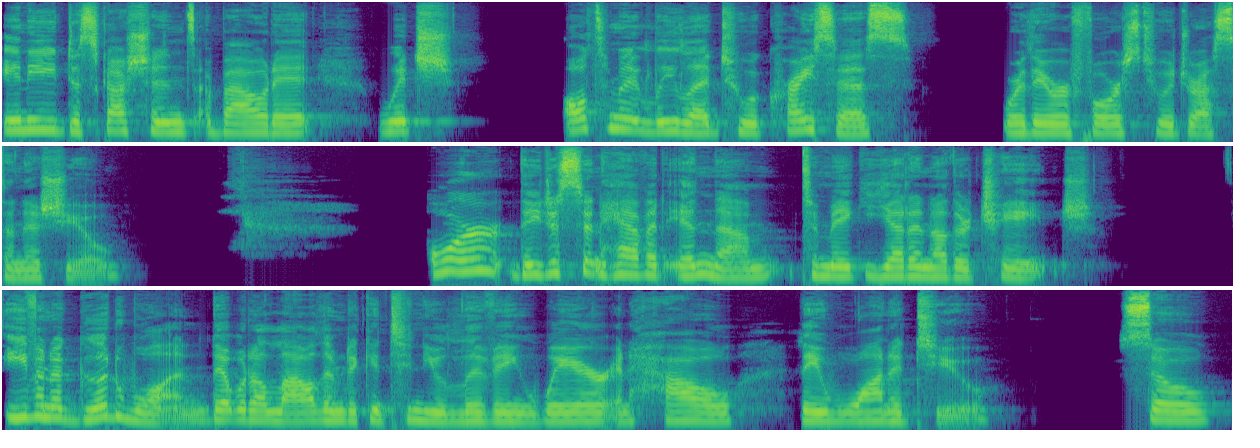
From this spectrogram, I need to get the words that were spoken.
any discussions about it, which ultimately led to a crisis where they were forced to address an issue. Or they just didn't have it in them to make yet another change, even a good one that would allow them to continue living where and how they wanted to. So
